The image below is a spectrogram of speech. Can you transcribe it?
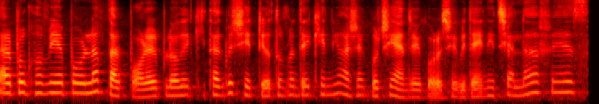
তারপর ঘুমিয়ে পড়লাম। তার পরের ব্লগে কী থাকবে সেটিও তোমরা দেখে নিও। আশা করছি এনজয় করেছ। বিদায় নিচ্ছি। আল্লাহ হাফেজ।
